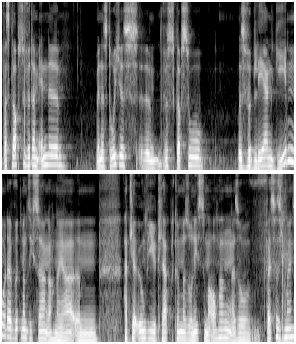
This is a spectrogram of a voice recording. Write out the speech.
was glaubst du, wird am Ende, wenn es durch ist, äh, glaubst du, es wird Lehren geben oder wird man sich sagen, ach naja, ähm, hat ja irgendwie geklappt, können wir so nächstes Mal auch machen? Also, weißt du, was ich meine?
